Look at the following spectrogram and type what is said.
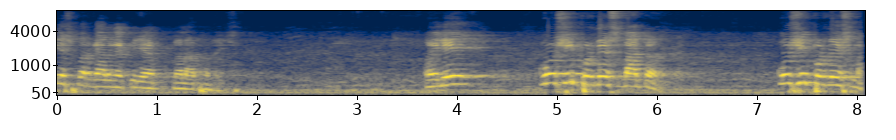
त्यस प्रकारका क्रियाकलाप हुँदैछ। अहिले कोशी प्रदेशबाट कोशी प्रदेशमा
